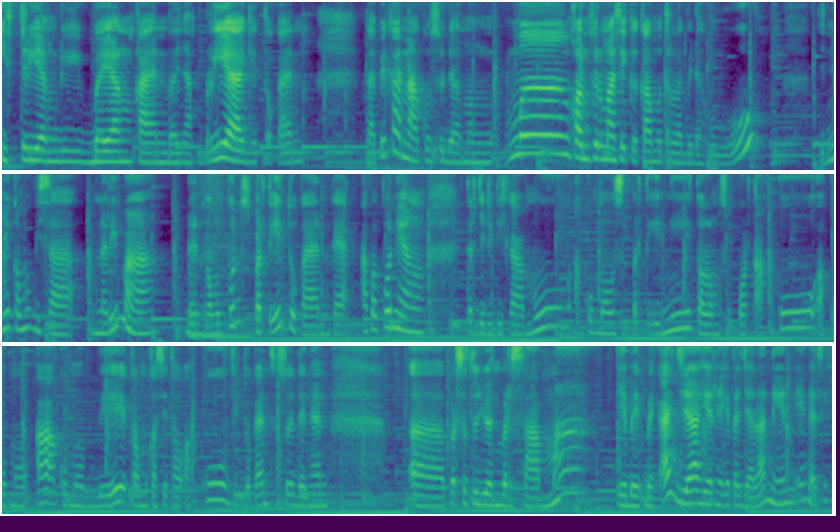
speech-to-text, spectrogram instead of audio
istri yang dibayangkan banyak pria gitu kan. Tapi karena aku sudah meng- mengkonfirmasi ke kamu terlebih dahulu, jadinya kamu bisa menerima dan Mhm. kamu pun seperti itu kan. Kayak apa pun yang terjadi di kamu, aku mau seperti ini, tolong support aku, aku mau A, aku mau B, kamu kasih tahu aku gitu kan sesuai dengan eh, persetujuan bersama. Ya baik-baik aja akhirnya kita jalanin, ya nggak sih?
